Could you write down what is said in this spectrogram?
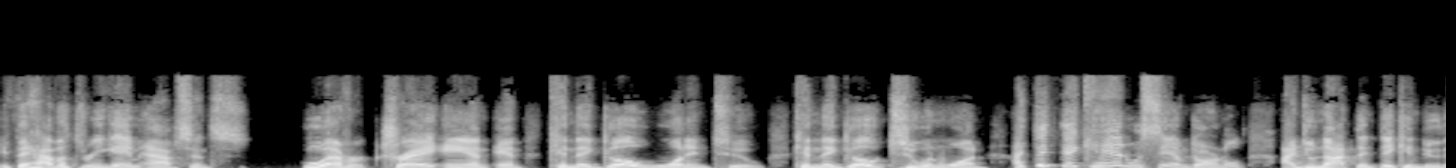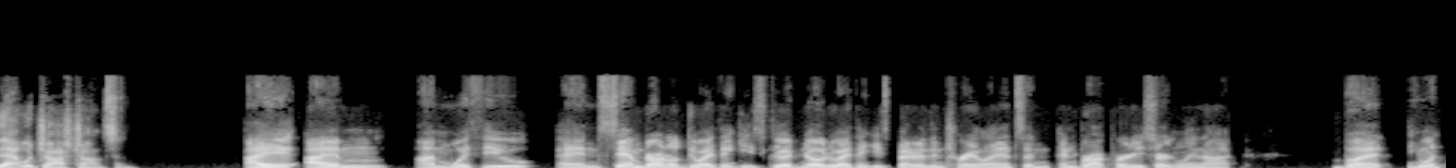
If they have a three-game absence, whoever, Trey and and can they go one and two? Can they go two and one? I think they can with Sam Darnold. I do not think they can do that with Josh Johnson. I I'm I'm with you. And Sam Darnold, do I think he's good? No. Do I think he's better than Trey Lance and, and Brock Purdy? Certainly not. But he went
